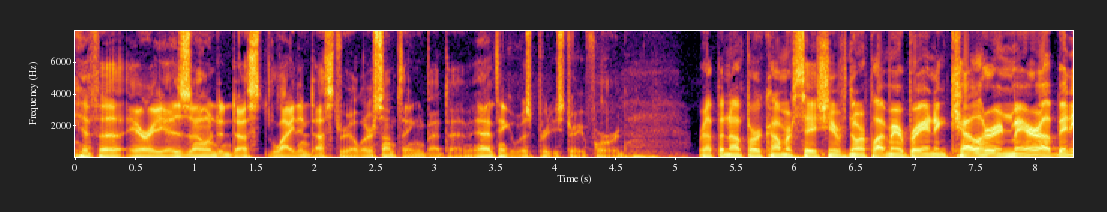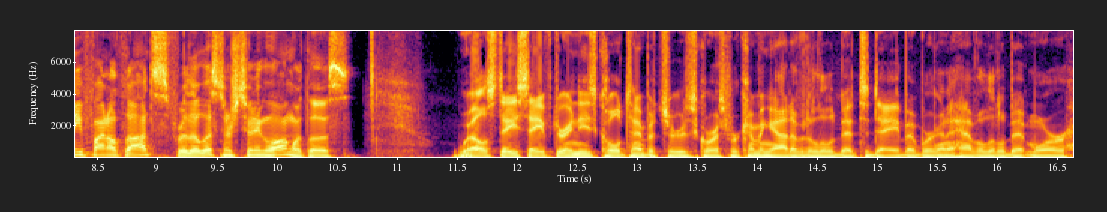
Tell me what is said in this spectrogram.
if an area is zoned industri- light industrial or something, but uh, I think it was pretty straightforward. Wrapping up our conversation here with North Platte Mayor Brandon Kelliher and Mayor, Up. any final thoughts for the listeners tuning along with us? Well, stay safe during these cold temperatures. Of course, we're coming out of it a little bit today, but we're going to have a little bit more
